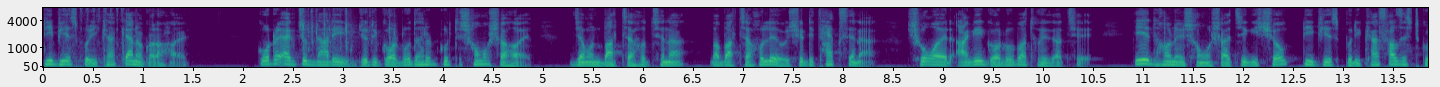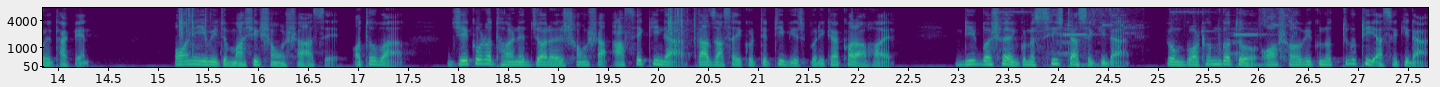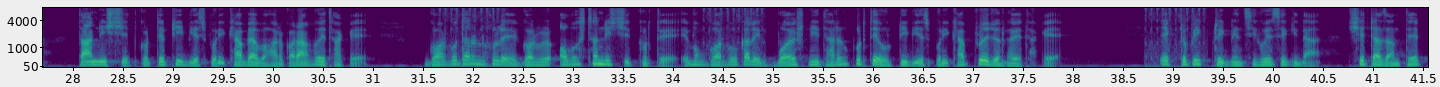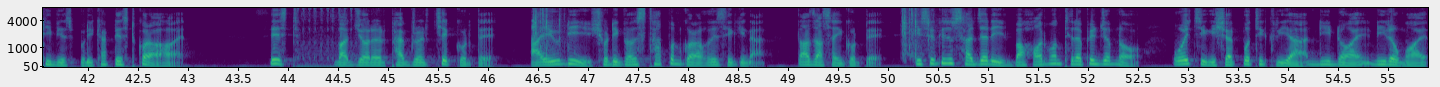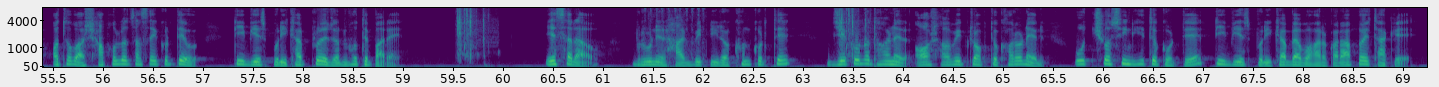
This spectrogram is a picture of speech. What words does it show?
TBS পরীক্ষা কেন করা হয়? কোনো একজন নারীর যদি গর্ভধারণ করতে সমস্যা হয়, যেমন বাচ্চা হচ্ছে না বা বাচ্চা হলেও সেটি থাকছে না, সময়ের আগেই গর্ভপাত হয়ে যাচ্ছে, এ ধরনের সমস্যা চিকিৎসক টিপিএস পরীক্ষা সাজেস্ট করে থাকেন। অনিয়মিত মাসিক সমস্যা আছে, অথবা যে কোনো ধরনের জ্বরের সমস্যা আছে কিনা তা যাচাই করতে টিবিএস পরীক্ষা করা হয়। ডিম্বাশয়ের কোনো সিস্ট আছে কিনা এবং গঠনগত অস্বাভাবিক কোনো ত্রুটি আছে কিনা তা নিশ্চিত করতে টিবিএস পরীক্ষা ব্যবহার করা হয়ে থাকে। গর্ভধারণ হলে গর্ভের অবস্থান নিশ্চিত করতে এবং গর্ভকালীন বয়স নির্ধারণ করতেও টিবিএস পরীক্ষা প্রয়োজন হয়ে থাকে। একটোপিক প্রেগনেন্সি হয়েছে কিনা, সেটা জানতে টিবিএস পরীক্ষা টেস্ট করা হয়। সিস্ট বা জ্বরের ফাইব্রয়েড চেক করতে আইইউডি সঠিকভাবে স্থাপন করা হয়েছে কিনা, তা যাচাই করতে কিছু কিছু সার্জারি বা হরমোন থেরাপির জন্য ওই চিকিৎসার প্রতিক্রিয়া নির্ণয়, নিরময় অথবা সাফল্য যাচাই করতেও টিবিএস পরীক্ষার প্রয়োজন হতে পারে। এছাড়াও, ভ্রূণের হার্টবিট নিরীক্ষণ করতে যে কোনো ধরনের অস্বাভাবিক রক্তক্ষরণের উৎস চিহ্নিত করতে টিবিএস পরীক্ষা ব্যবহার করা হয়ে থাকে।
